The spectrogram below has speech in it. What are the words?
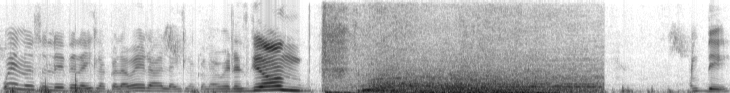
Bueno, es el de la isla Calavera. La isla Calavera es grande. De.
